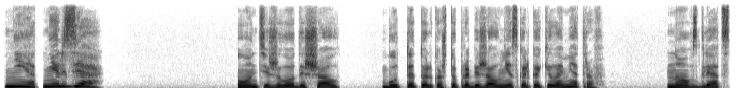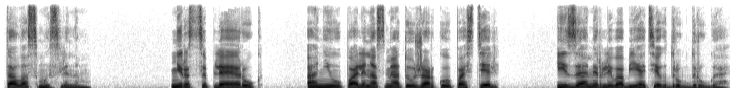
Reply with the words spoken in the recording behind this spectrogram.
«Нет, нельзя!» Он тяжело дышал, будто только что пробежал несколько километров, но взгляд стал осмысленным. Не расцепляя рук, они упали на смятую жаркую постель и замерли в объятиях друг друга.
